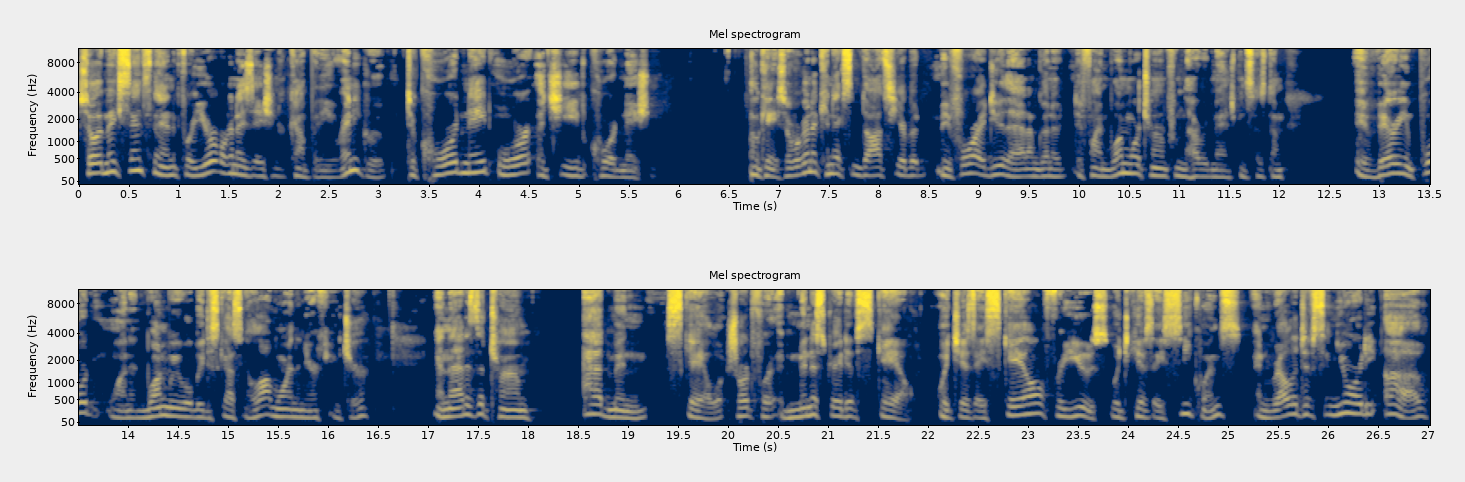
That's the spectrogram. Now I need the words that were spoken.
So it makes sense then for your organization or company or any group to coordinate or achieve coordination. Okay, so we're going to connect some dots here, but before I do that, I'm going to define one more term from the Hubbard Management System, a very important one, and one we will be discussing a lot more in the near future, and that is the term admin scale, short for administrative scale, which is a scale for use which gives a sequence and relative seniority of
